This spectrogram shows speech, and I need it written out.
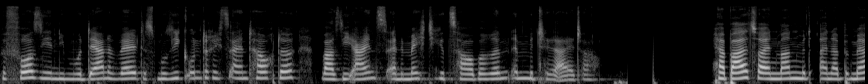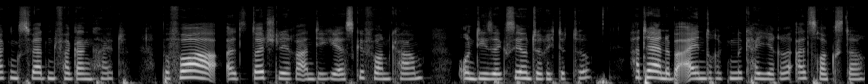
Bevor sie in die moderne Welt des Musikunterrichts eintauchte, war sie einst eine mächtige Zauberin im Mittelalter. Herr Balz war ein Mann mit einer bemerkenswerten Vergangenheit. Bevor er als Deutschlehrer an die GS Gifhorn kam und die 6C unterrichtete, hatte er eine beeindruckende Karriere als Rockstar.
